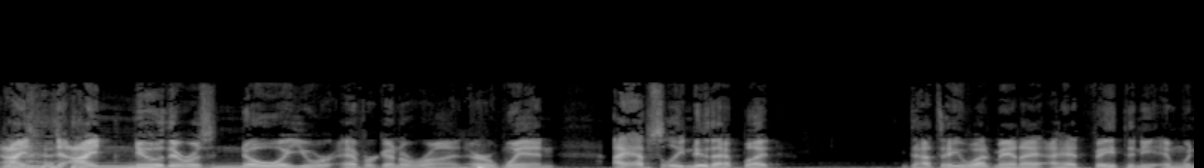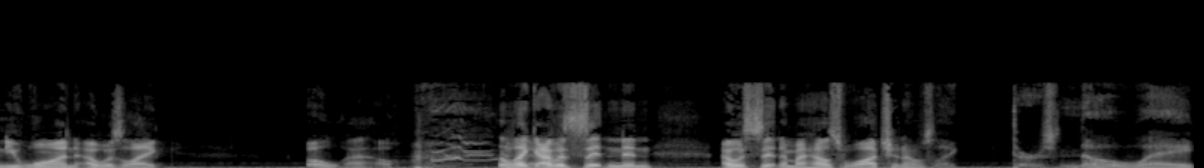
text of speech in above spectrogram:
I, kn- I knew there was no way you were ever going to run or win. I absolutely knew that, but I'll tell you what, man, I, I had faith in you, and when you won, I was like, oh wow, like I was sitting in, I was sitting in my house watching. I was like, there's no way.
